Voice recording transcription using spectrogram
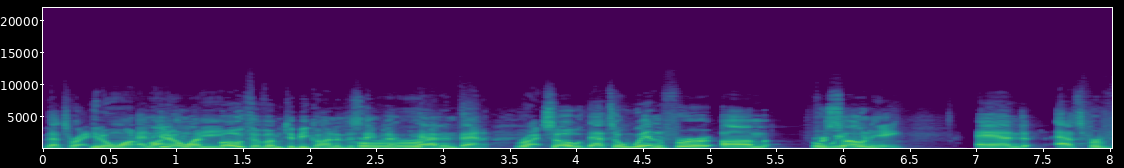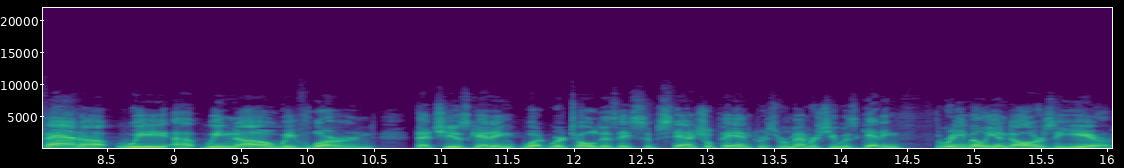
That's right. You don't want and Ryan you don't want both of them to be gone at the same time, Pat and Vanna. Right. So that's a win for um, for, For. Sony. And as for Vanna, we uh, we know we've learned that she is getting what we're told is a substantial pay increase. Remember, she was getting three million dollars a year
